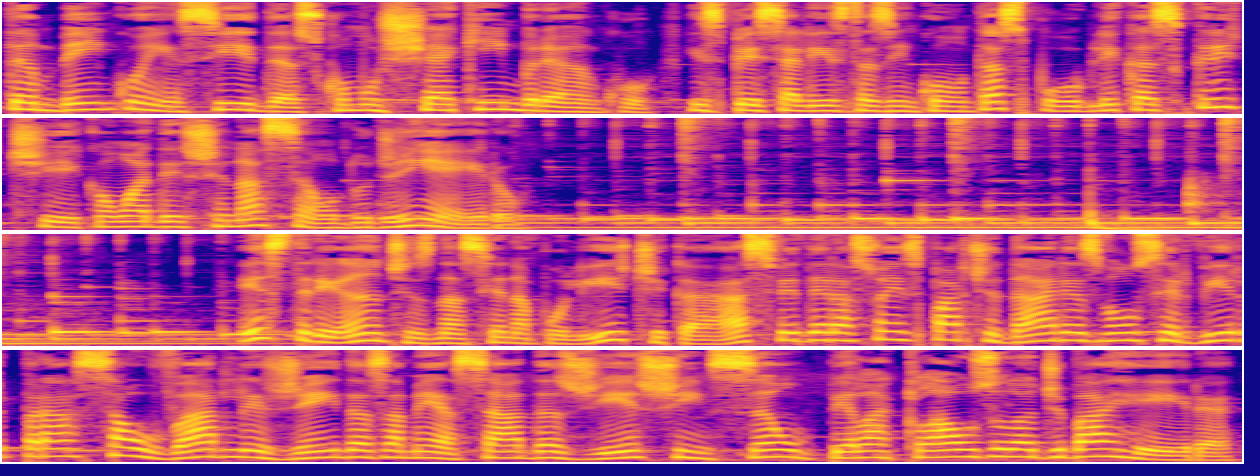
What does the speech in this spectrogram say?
também conhecidas como cheque em branco. Especialistas em contas públicas criticam a destinação do dinheiro. Estreantes na cena política, as federações partidárias vão servir para salvar legendas ameaçadas de extinção pela cláusula de barreira.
